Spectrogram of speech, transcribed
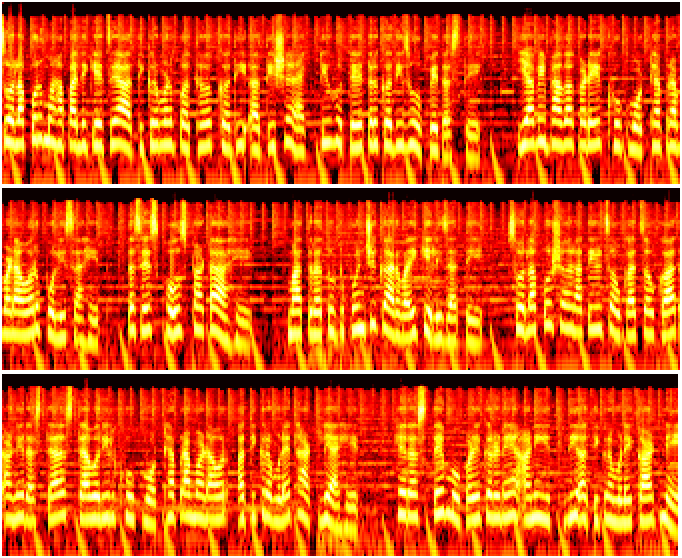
सोलापूर महापालिकेचे अतिक्रमण पथक कधी अतिशय ऍक्टिव्ह होते तर कधी झोपेत असते. या विभागाकडे खूप मोठ्या प्रमाणावर पोलीस आहेत. तसेच फौजफाटा आहे. मात्र तुटपुंची कारवाई केली जाते. सोलापूर शहरातील चौकात चौकात आणि रस्त्या रस्त्यावरील खूप मोठ्या प्रमाणावर अतिक्रमणे थाटली आहेत. हे रस्ते मोकळे करणे आणि इथली अतिक्रमणे काढणे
